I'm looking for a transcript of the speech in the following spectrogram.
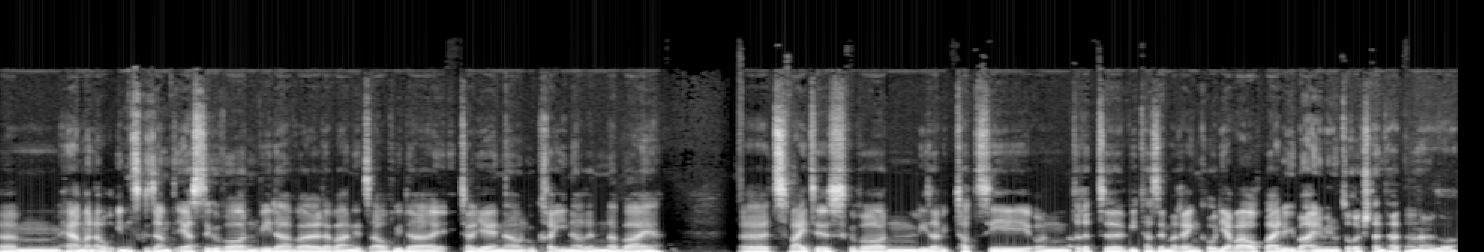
Ähm, Hermann auch insgesamt Erste geworden wieder, weil da waren jetzt auch wieder Italiener und Ukrainerinnen dabei. Äh, zweite ist geworden Lisa Vitozzi und dritte Vita Semerenko, die aber auch beide über eine Minute Rückstand hatten. Also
